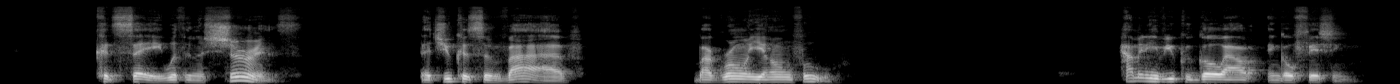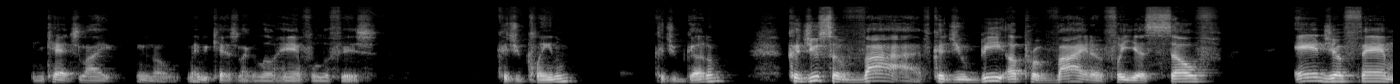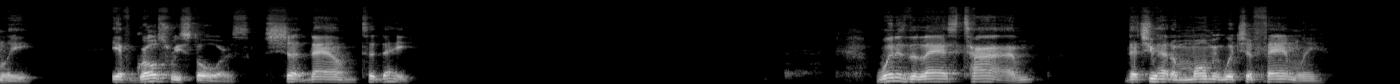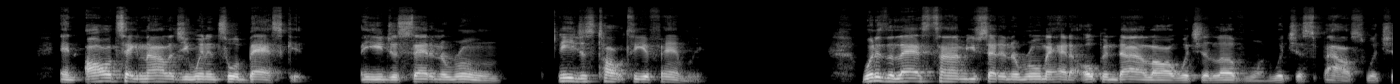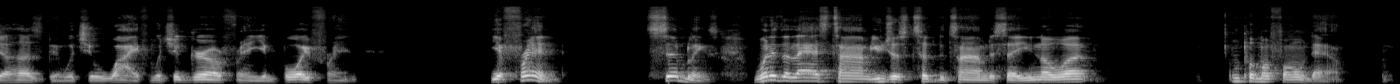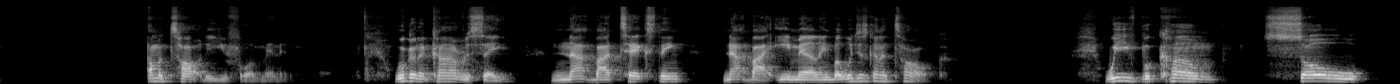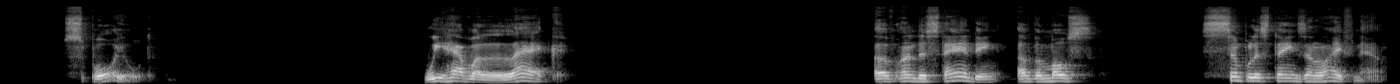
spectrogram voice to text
could say with an assurance that you could survive by growing your own food? How many of you could go out and go fishing and catch like, you know, maybe catch like a little handful of fish? Could you clean them? Could you gut them? Could you survive? Could you be a provider for yourself and your family if grocery stores shut down today? When is the last time that you had a moment with your family and all technology went into a basket and you just sat in the room and you just talked to your family? When is the last time you sat in a room and had an open dialogue with your loved one, with your spouse, with your husband, with your wife, with your girlfriend, your boyfriend, your friend, siblings? When is the last time you just took the time to say, you know what? I'm gonna put my phone down. I'm gonna talk to you for a minute. We're gonna conversate, not by texting, not by emailing, but we're just gonna talk. We've become so spoiled. We have a lack of understanding of the most simplest things in life now.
